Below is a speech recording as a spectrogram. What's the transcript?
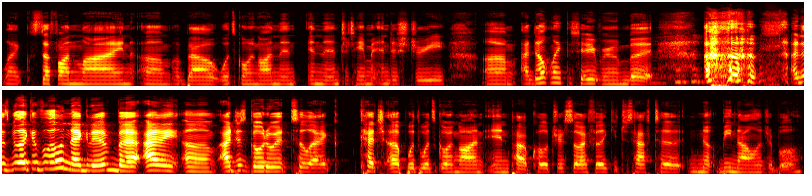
like stuff online um, about what's going on in, in the entertainment industry. Um, I don't like the shade room, but I just feel like it's a little negative. But I um, I just go to it to like catch up with what's going on in pop culture. So I feel like you just have to know, be knowledgeable.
